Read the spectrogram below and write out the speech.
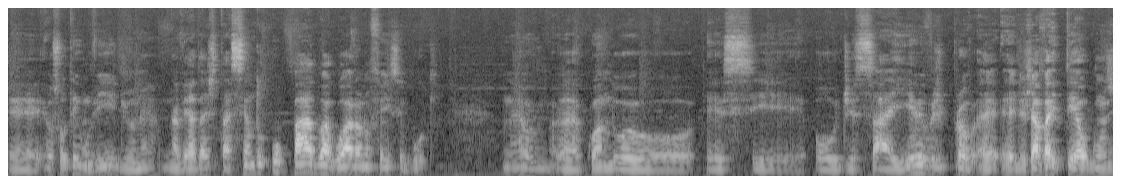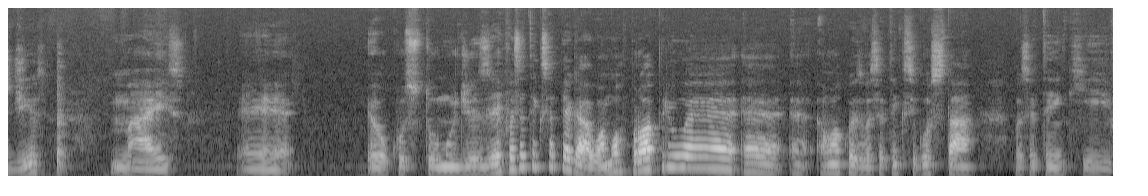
É, eu soltei um vídeo, né? na verdade está sendo upado agora no Facebook. Né? É, quando esse old sair, é, ele já vai ter alguns dias, mas é, eu costumo dizer que você tem que se apegar. O amor próprio é, é, é uma coisa, você tem que se gostar você tem que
